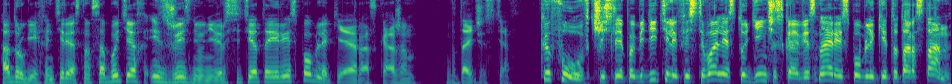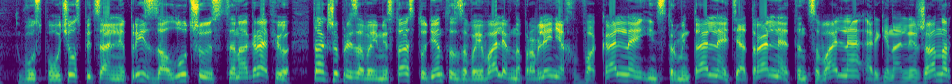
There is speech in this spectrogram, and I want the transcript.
О других интересных событиях из жизни университета и республики расскажем в дайджесте. КФУ в числе победителей фестиваля «Студенческая весна Республики Татарстан». ВУЗ получил специальный приз за лучшую сценографию. Также призовые места студенты завоевали в направлениях вокальное, инструментальное, театральное, танцевальное, оригинальный жанр,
